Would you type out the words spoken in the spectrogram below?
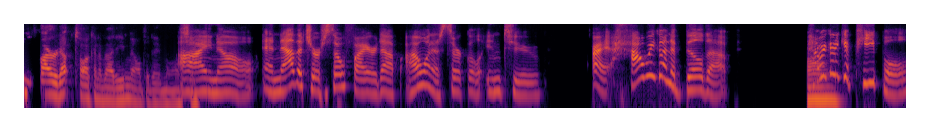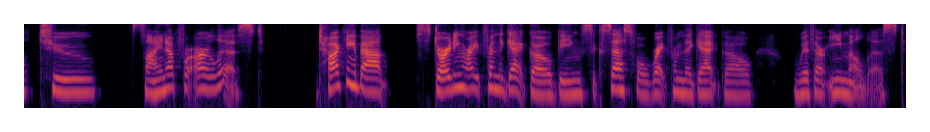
me fired up talking about email today, Melissa. I know. And now that you're so fired up, I want to circle into all right, how are we going to build up how are we going to um, get people to sign up for our list? Talking about starting right from the get go, being successful right from the get go with our email list.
